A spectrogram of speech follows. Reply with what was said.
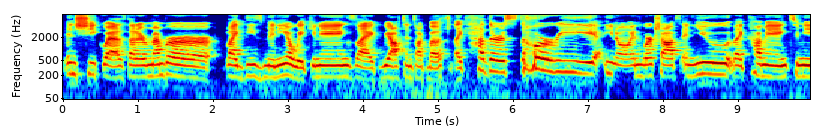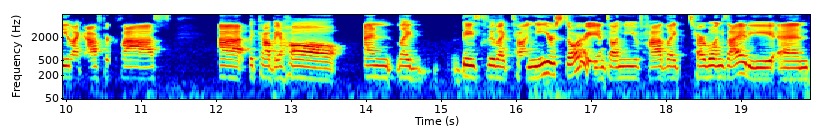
in SheQuest that I remember like these mini awakenings. Like we often talk about like Heather's story, you know, in workshops, and you like coming to me like after class at the Cabe Hall and like basically like telling me your story and telling me you've had like terrible anxiety and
